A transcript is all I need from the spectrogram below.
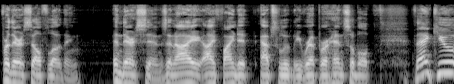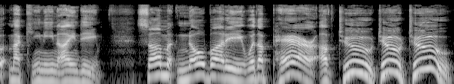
for their self loathing and their sins. And I, I find it absolutely reprehensible. Thank you, Makini90. Some nobody with a pair of two, two, two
